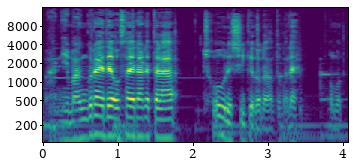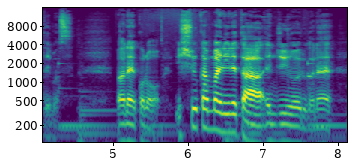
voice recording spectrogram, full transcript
まあ、2万ぐらいで抑えられたら超嬉しいけどなとかね思っています。まあねこの1週間前に入れたエンジンオイルがね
